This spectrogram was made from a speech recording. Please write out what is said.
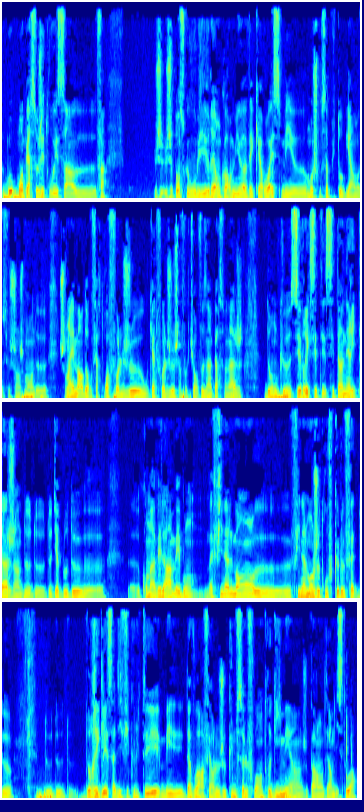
moi perso, j'ai trouvé ça. euh, Enfin, je, pense que vous le vivrez encore mieux avec ROS, mais euh, moi je trouve ça plutôt bien, ce changement de. J'en avais marre de refaire trois fois le jeu ou quatre fois le jeu chaque fois que tu refaisais un personnage. Donc c'est vrai que c'était un héritage hein, de, Diablo 2 euh, euh, qu'on avait là, mais bon, bah, finalement, euh, finalement, je trouve que le fait de de, régler sa difficulté, mais d'avoir à faire le jeu qu'une seule fois entre guillemets, hein, je parle en termes d'histoire,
